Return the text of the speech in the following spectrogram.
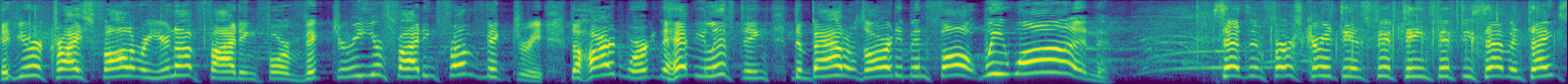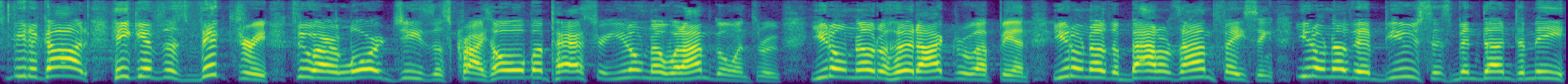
If you're a Christ follower, you're not fighting for victory, you're fighting from victory. The hard work, the heavy lifting, the battle's already been fought. We won says in 1 Corinthians 15 57, thanks be to God, He gives us victory through our Lord Jesus Christ. Oh, but Pastor, you don't know what I'm going through. You don't know the hood I grew up in. You don't know the battles I'm facing. You don't know the abuse that's been done to me.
